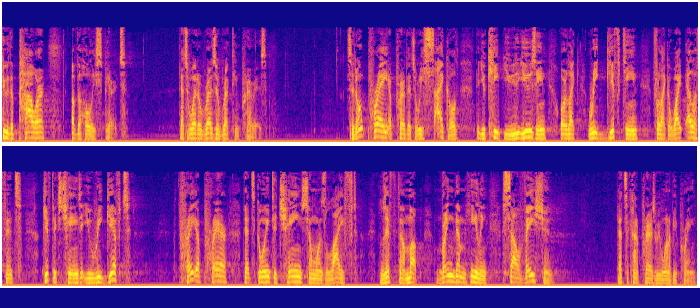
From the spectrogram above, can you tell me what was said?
through the power of the Holy Spirit. That's what a resurrecting prayer is. So don't pray a prayer that's recycled that you keep using or like regifting for like a white elephant gift exchange that you regift. Pray a prayer that's going to change someone's life, lift them up, bring them healing, salvation. That's the kind of prayers we want to be praying.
